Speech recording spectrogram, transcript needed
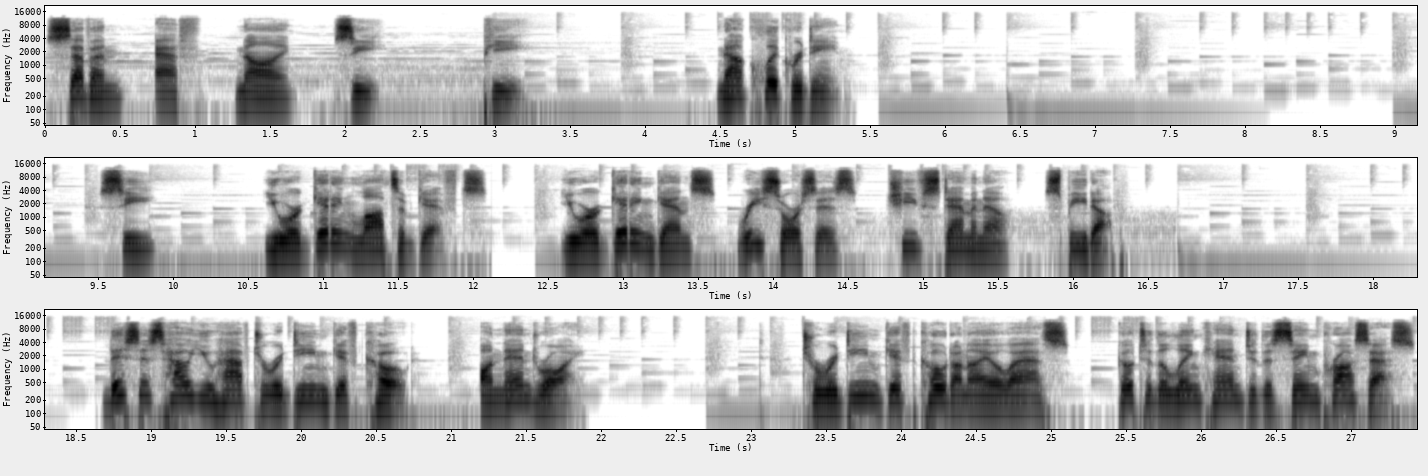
7 F 9 Z P. Now click Redeem. See? You are getting lots of gifts. You are getting Gems, resources, chief stamina, speed up. This is how you have to redeem gift code on Android. To redeem gift code on iOS, go to the link and do the same process.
